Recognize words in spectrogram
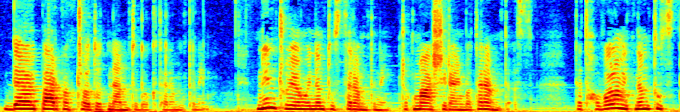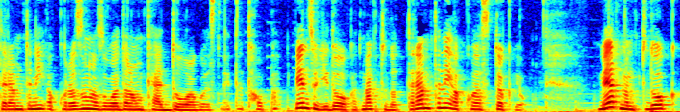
de párkapcsolatot nem tudok teremteni. Nincs olyan, hogy nem tudsz teremteni, csak más irányba teremtesz. Tehát ha valamit nem tudsz teremteni, akkor azon az oldalon kell dolgozni. Tehát ha pénzügyi dolgokat meg tudod teremteni, akkor az tök jó. Miért nem tudok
